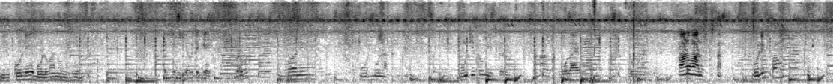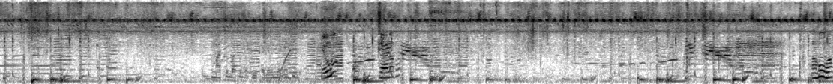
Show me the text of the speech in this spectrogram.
બિલકુલ એ બોલવાનું નહીં. અહીંયા અહીંયા જગ્યાએ બરોબર બોને બોલ બોલ ના. કર. હું જે કહું એ જ કરું. બોલાય બોલવાનું. હાણું હાણું હા, બોલી પાઉં માથું માથું બધું ખાઈ લેવું એવું? જાણો તો. હું હો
